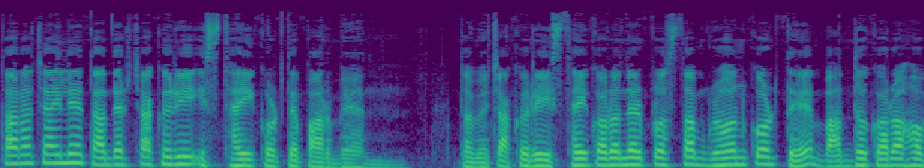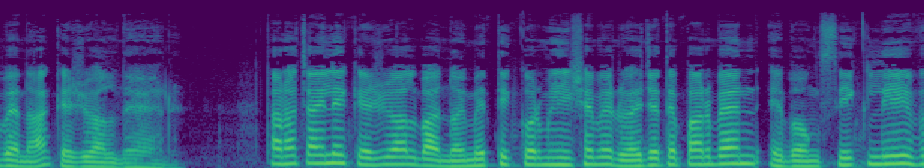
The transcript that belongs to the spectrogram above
তারা চাইলে তাদের চাকরি স্থায়ী করতে পারবেন। তবে চাকরি স্থায়ীকরণের প্রস্তাব গ্রহণ করতে বাধ্য করা হবে না ক্যাজুয়ালদের তারা চাইলে ক্যাজুয়াল বা নৈমিত্তিক কর্মী হিসেবে রয়ে যেতে পারবেন এবং সিক লিভ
